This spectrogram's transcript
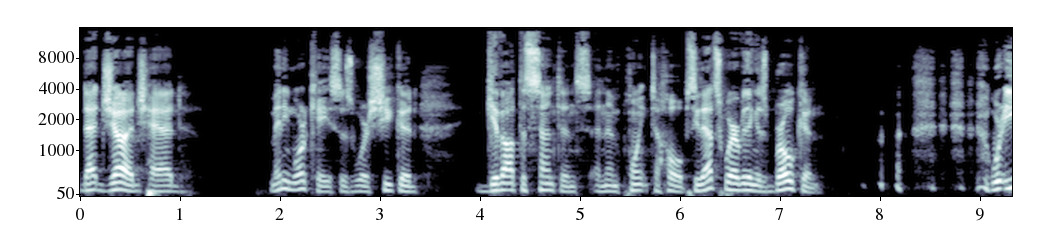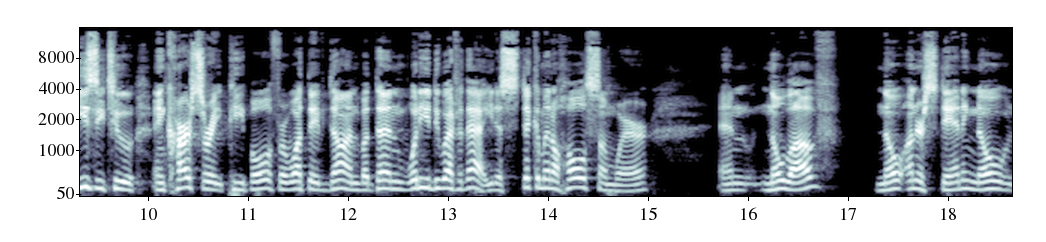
that judge had many more cases where she could give out the sentence and then point to hope. See, that's where everything is broken. We're easy to incarcerate people for what they've done, but then what do you do after that? You just stick them in a hole somewhere and no love, no understanding, no,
